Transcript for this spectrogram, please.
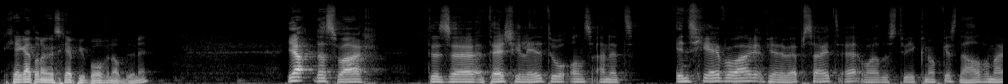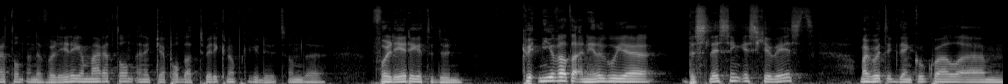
jij gaat er nog een schepje bovenop doen, hè? Ja, dat is waar. Dus eh, een tijdje geleden toen we ons aan het inschrijven waren via de website, hè, waren dus twee knopjes, de halve marathon en de volledige marathon. En ik heb op dat tweede knopje geduwd om de volledige te doen. Ik weet niet of dat een hele goede beslissing is geweest. Maar goed, ik denk ook wel... ehm,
